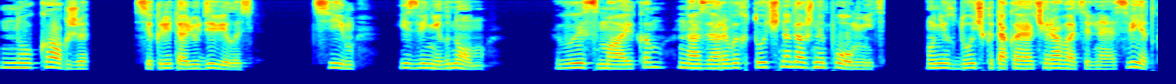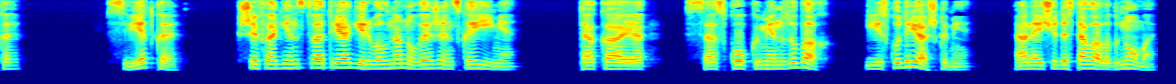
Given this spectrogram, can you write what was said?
«Ну как же?» – секретарь удивилась. «Тим, извини, гном. Вы с Майком Назаровых точно должны помнить. У них дочка такая очаровательная, Светка». «Светка?» Шеф агентства отреагировал на новое женское имя. «Такая со скобками на зубах и с кудряшками. Она еще доставала гнома.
